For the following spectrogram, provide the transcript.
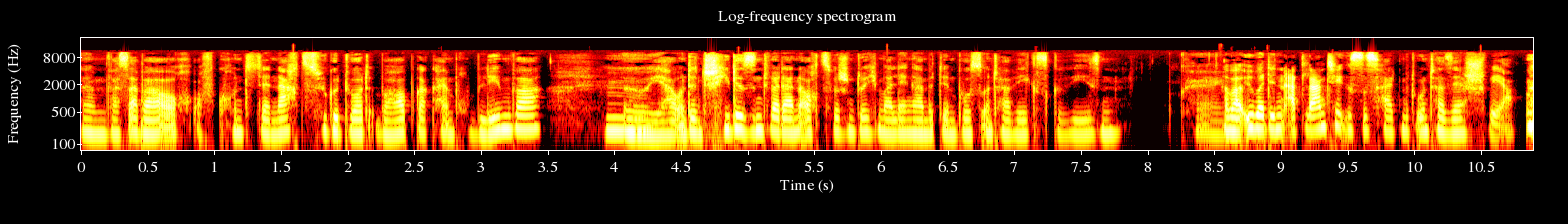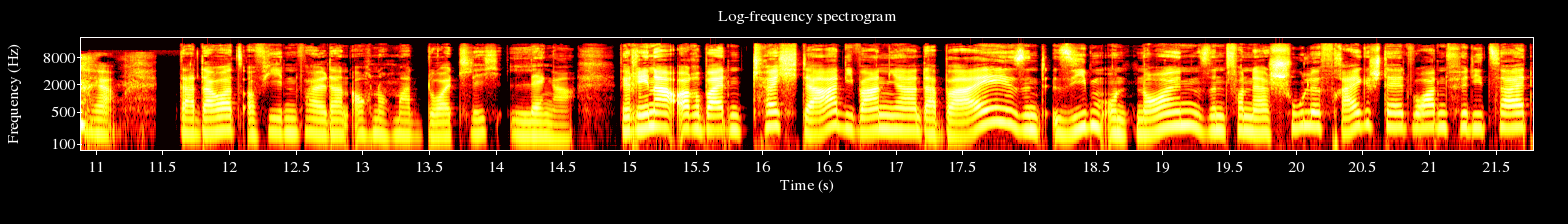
ähm, was aber auch aufgrund der Nachtzüge dort überhaupt gar kein Problem war. Mhm. Ja, und in Chile sind wir dann auch zwischendurch mal länger mit dem Bus unterwegs gewesen. Okay. Aber über den Atlantik ist es halt mitunter sehr schwer. Ja. Da dauert es auf jeden Fall dann auch noch mal deutlich länger. Verena, eure beiden Töchter, die waren ja dabei, sind sieben und neun, sind von der Schule freigestellt worden für die Zeit.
